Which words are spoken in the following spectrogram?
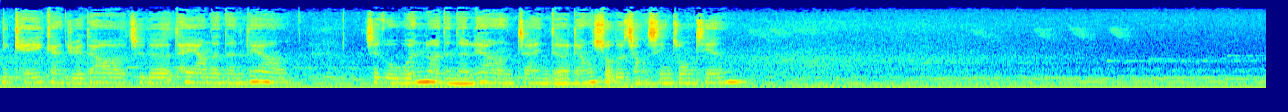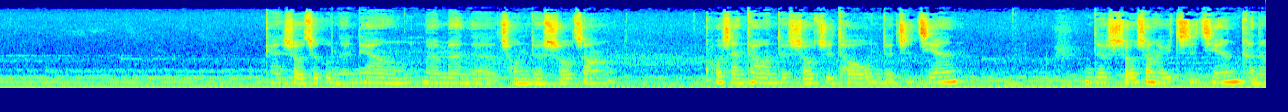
你可以感觉到这个太阳的能量，这股温暖的能量在你的两手的掌心中间，感受这股能量慢慢的从你的手掌扩展到你的手指头、你的指尖。你的手掌与指尖可能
